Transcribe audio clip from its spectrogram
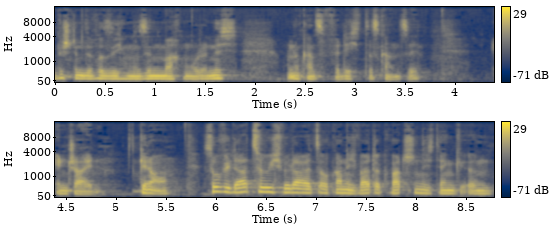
bestimmte Versicherungen Sinn machen oder nicht. Und dann kannst du für dich das Ganze entscheiden. Genau. So viel dazu. Ich will da jetzt auch gar nicht weiter quatschen. Ich denke, ähm,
